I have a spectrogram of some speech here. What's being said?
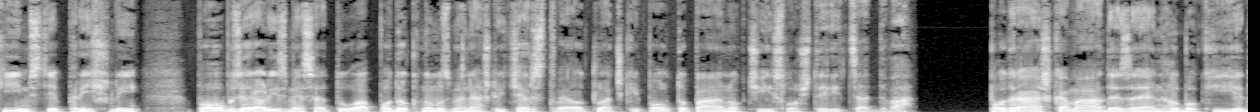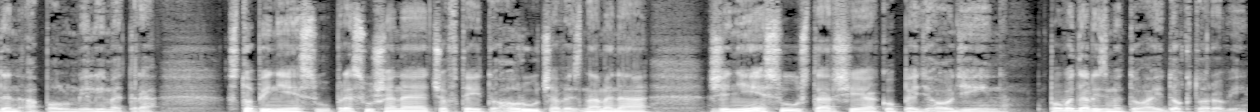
Kým ste prišli, poobzerali sme sa tu a pod oknom sme našli čerstvé otlačky poltopánok číslo 42. Podrážka má dezén hlboký 1,5 mm. Stopy nie sú presušené, čo v tejto horúčave znamená, že nie sú staršie ako 5 hodín. Povedali sme to aj doktorovi.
